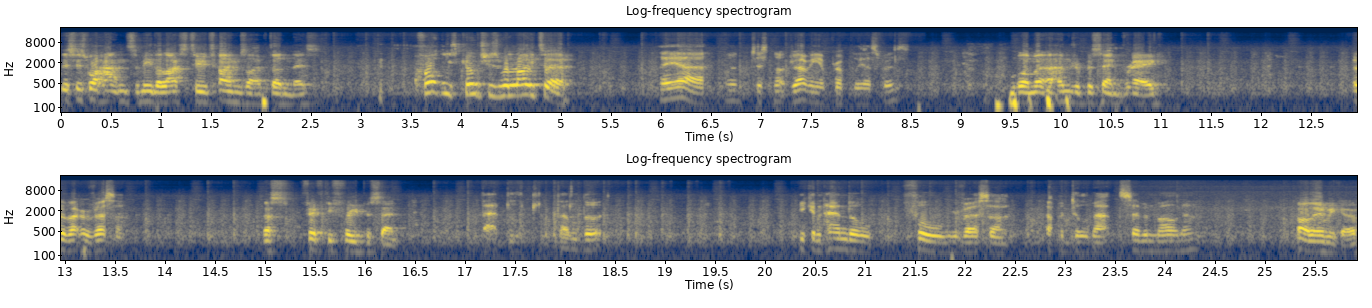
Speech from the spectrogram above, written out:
This is what happened to me the last two times I've done this. I thought these coaches were lighter. They are. Well, just not driving it properly, I suppose. Well, I'm at 100% reg. What about reverser? That's 53%. That'll, that'll do it. You can handle full reverser up until about 7 mile an hour. Oh, there we go.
